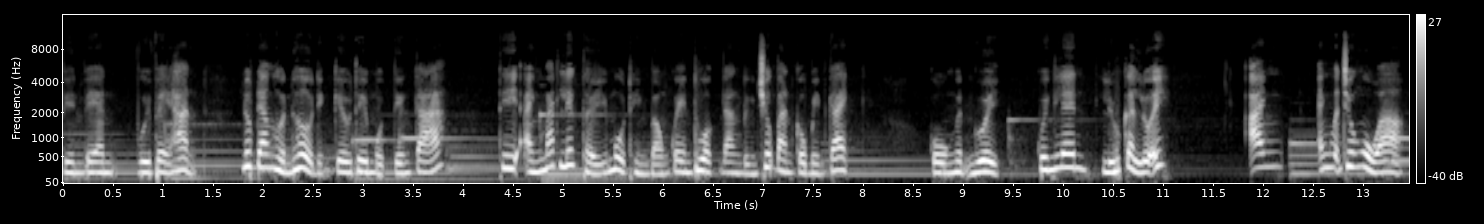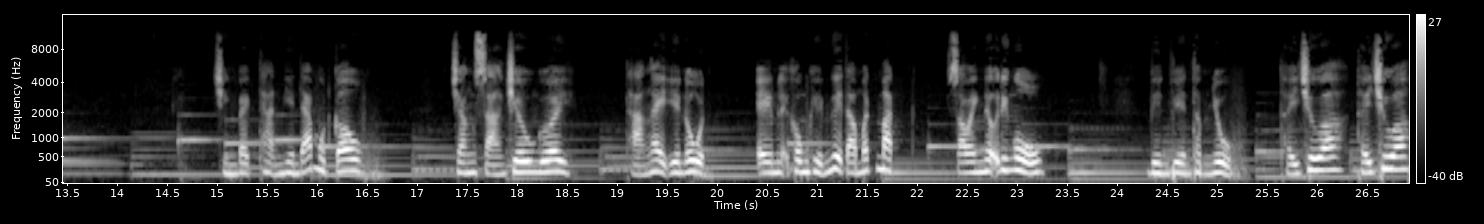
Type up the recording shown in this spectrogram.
Viên viên vui vẻ hẳn, lúc đang hớn hở định kêu thêm một tiếng cá, thì ánh mắt liếc thấy một hình bóng quen thuộc đang đứng trước ban công bên cạnh. Cô ngẩn người, quỳnh lên, líu cả lưỡi. Anh, anh vẫn chưa ngủ à? Trình Bạch thản nhiên đáp một câu. Trăng sáng trêu ngươi, tháng ngày yên ổn, em lại không khiến người ta mất mặt. Sao anh nỡ đi ngủ? Viên viên thầm nhủ. Thấy chưa, thấy chưa?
